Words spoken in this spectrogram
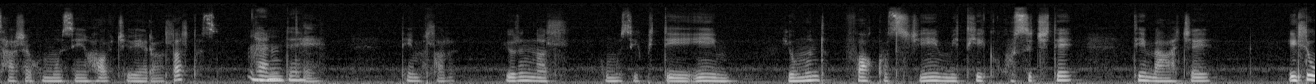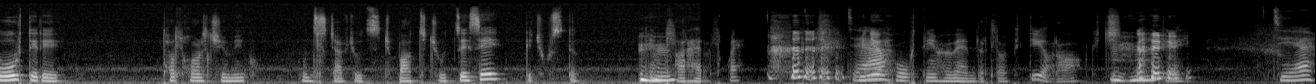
цаашаа хүмүүсийн хов чивээр болоо л тус. Харин тий. Тийм болохоор ер нь бол хүмүүсийг битээ ийм юмд фокусч ийм мэдхийг хүсэж те тийм байгаа ч илүү өөр дээрээ тулгуурлж юмыг үнэлж авч үзэж бодож үзээсэй гэж хүсдэг. Тийм болохоор хариулахгүй. Миний хүүхдийн хувийн амьдрал руу бити ороо гэж. За.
